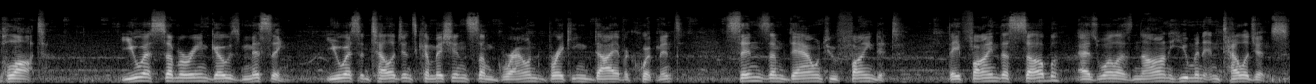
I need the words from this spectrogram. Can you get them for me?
Plot U.S. submarine goes missing. U.S. intelligence commissions some groundbreaking dive equipment, sends them down to find it. They find the sub as well as non human intelligence.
